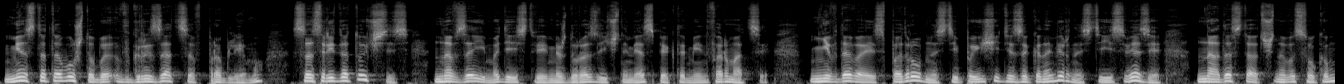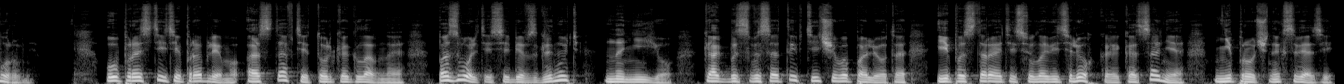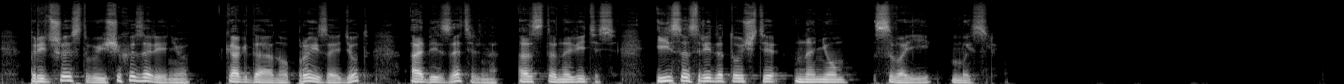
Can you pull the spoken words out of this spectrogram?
Вместо того, чтобы вгрызаться в проблему, сосредоточьтесь на взаимодействии между различными аспектами информации. Не вдаваясь в подробности, поищите закономерности и связи на достаточно высоком уровне. Упростите проблему, оставьте только главное. Позвольте себе взглянуть на нее, как бы с высоты птичьего полета, и постарайтесь уловить легкое касание непрочных связей, предшествующих озарению. Когда оно произойдет, обязательно остановитесь и сосредоточьте на нем свои мысли.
